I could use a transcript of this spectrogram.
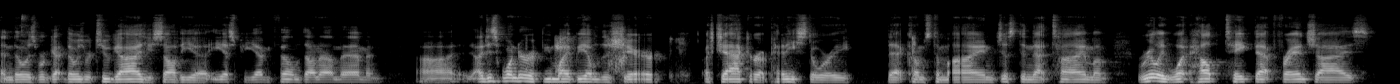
And those were those were two guys. You saw the uh, ESPN film done on them, and uh, I just wonder if you might be able to share a Shaq or a Penny story that comes to mind just in that time of really what helped take that franchise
